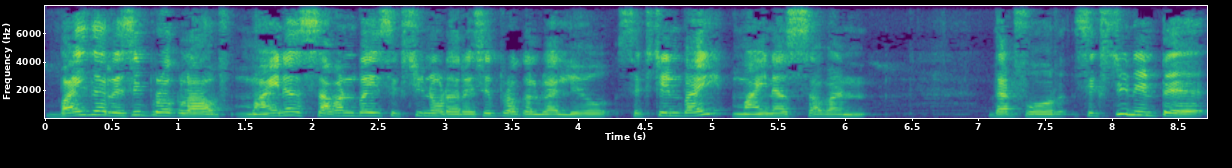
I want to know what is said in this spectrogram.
by the reciprocal of minus 7 by 16 order reciprocal value 16 by minus 7. Therefore, 16 into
